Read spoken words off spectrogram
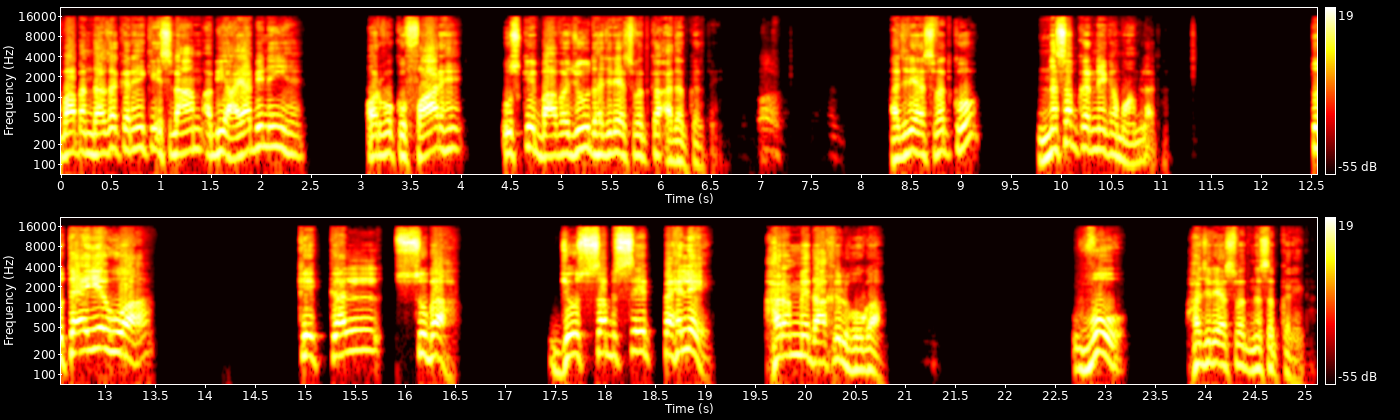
اب آپ اندازہ کریں کہ اسلام ابھی آیا بھی نہیں ہے اور وہ کفار ہیں اس کے باوجود حجر اسود کا ادب کرتے ہیں حجر اسود کو نصب کرنے کا معاملہ تھا تو طے یہ ہوا کہ کل صبح جو سب سے پہلے حرم میں داخل ہوگا وہ حجر اسود نصب کرے گا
